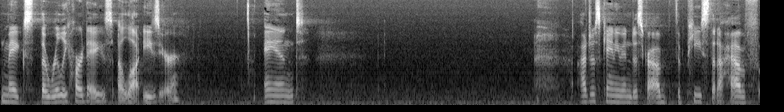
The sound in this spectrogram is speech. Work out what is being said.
makes the really hard days a lot easier. And I just can't even describe the peace that I have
